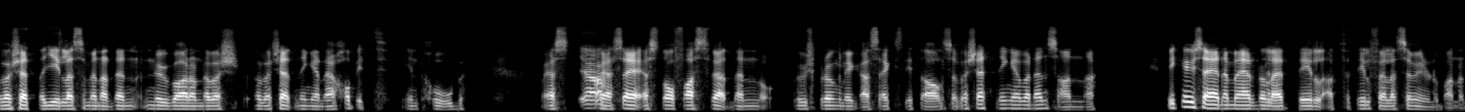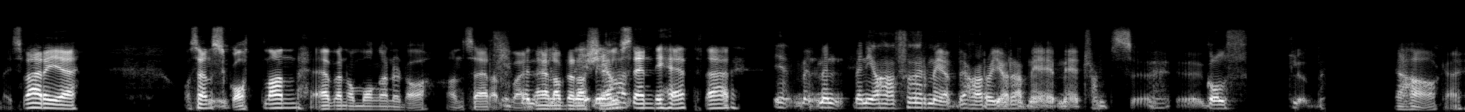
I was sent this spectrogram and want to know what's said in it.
översätta gillar som att den nuvarande övers översättningen är Hobbit, inte Hob. Och jag, Ja. jag, säger, jag står fast vid att den ursprungliga 60-talsöversättningen var den sanna. Vi kan ju säga det mer då lett till att för tillfället så är vi nu bannade i Sverige. Och sen Mm. Skottland, även om många nu då anser att det var en del av deras jag har- självständighet där. Ja, men, men, men jag har för mig att det har att göra med, med Trumps eh, golfklubb. Jaha, okej.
